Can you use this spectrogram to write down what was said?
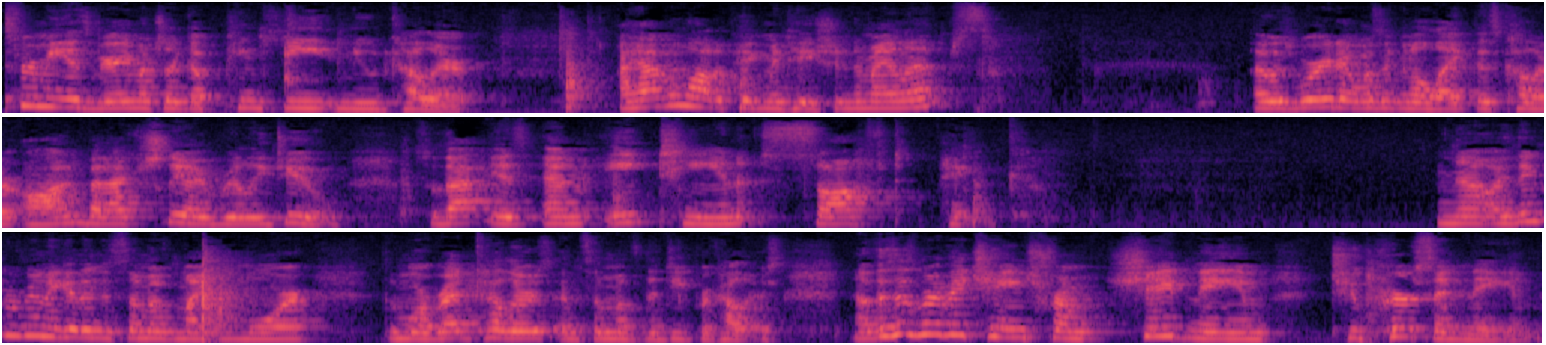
This for me is very much like a pinky nude color. I have a lot of pigmentation to my lips. I was worried I wasn't going to like this color on, but actually I really do. So that is M18 Soft Pink. Now I think we're going to get into some of my more, the more red colors and some of the deeper colors. Now this is where they change from shade name to person name.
